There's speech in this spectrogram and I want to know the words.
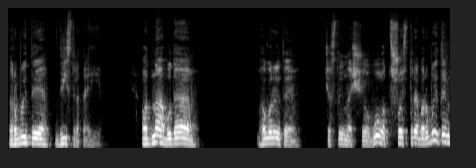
робити дві стратегії. Одна буде говорити частина, що от щось треба робити,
